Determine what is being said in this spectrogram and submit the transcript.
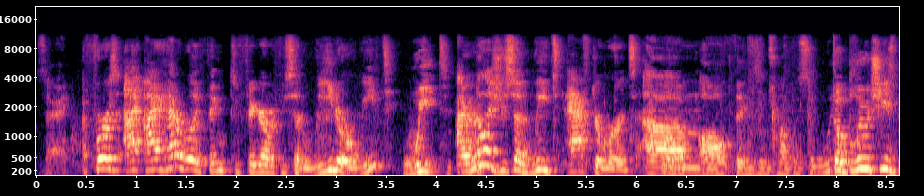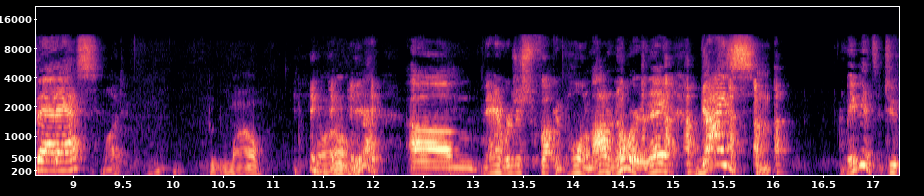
Sorry. First, I, I had to really think to figure out if you said weed or wheat. Wheat. I realized you said wheat afterwards. Um, all things encompassing wheat. the blue cheese badass. What? Wow. Wow. Yeah. Um, man, we're just fucking pulling them out of nowhere today, guys. Maybe it's a two.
